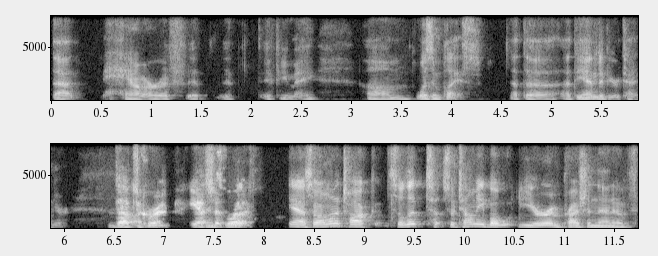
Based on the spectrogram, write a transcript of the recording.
that hammer if if if, if you may um, was in place at the at the end of your tenure. That's um, correct. Yes, so. I, yeah, so I want to talk. So let so tell me about your impression then of,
